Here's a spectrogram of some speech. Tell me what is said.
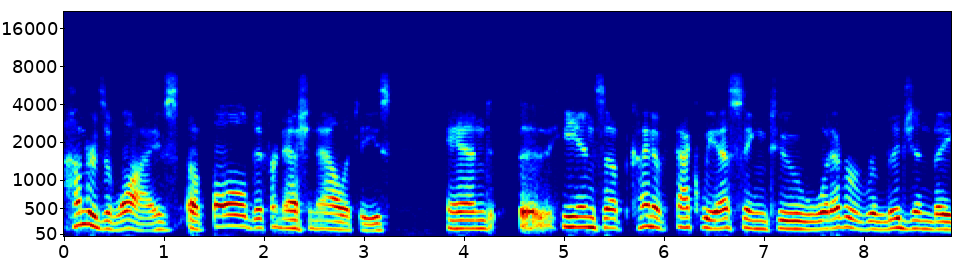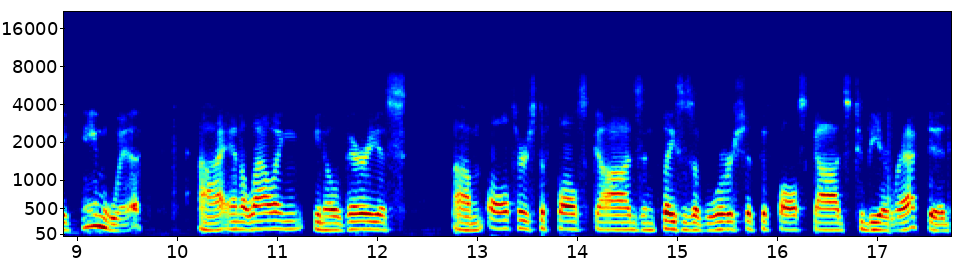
hundreds of wives of all different nationalities and uh, he ends up kind of acquiescing to whatever religion they came with uh, and allowing you know various um, altars to false gods and places of worship to false gods to be erected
